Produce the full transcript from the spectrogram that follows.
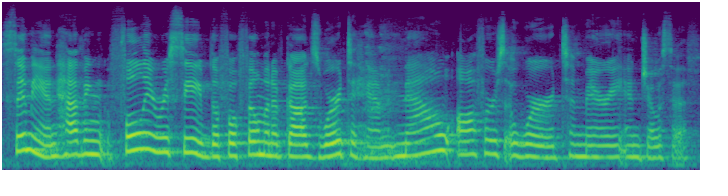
Simeon, having fully received the fulfillment of God's word to him, now offers a word to Mary and Joseph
